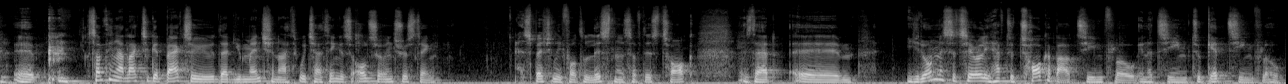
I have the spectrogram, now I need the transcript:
Mm. something I'd like to get back to you that you mentioned, which I think is also interesting especially for the listeners of this talk, is that um, you don't necessarily have to talk about team flow in a team to get team flow.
